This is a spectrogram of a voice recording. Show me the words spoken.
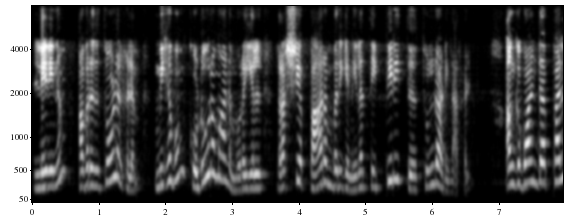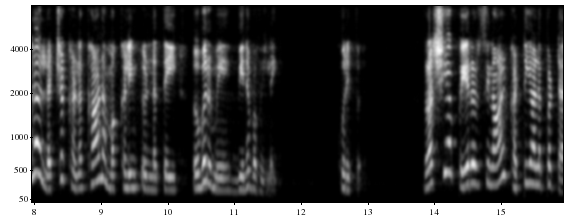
லெனினும் அவரது தோழர்களும் மிகவும் கொடூரமான முறையில் ரஷ்ய பாரம்பரிய நிலத்தை பிரித்து துண்டாடினார்கள். அங்கு வாழ்ந்த பல லட்சக்கணக்கான மக்களின் எண்ணத்தை எவருமே வினவவில்லை. குறிப்பு ரஷ்ய பேரரசினால் கட்டியாளப்பட்ட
